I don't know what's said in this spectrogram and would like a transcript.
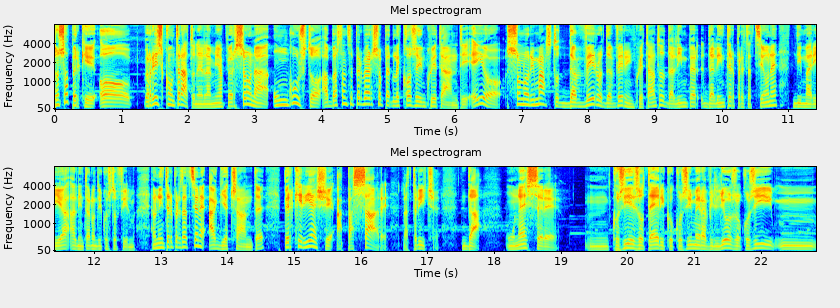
Non so perché ho riscontrato nella mia persona un gusto abbastanza perverso per le cose inquietanti e io sono rimasto davvero davvero inquietato dall'interpretazione di Maria all'interno di questo film. È un'interpretazione agghiacciante perché riesce a passare l'attrice da un essere Mm, così esoterico, così meraviglioso, così mh, mm,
